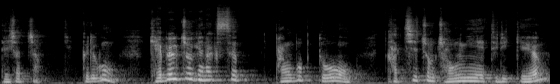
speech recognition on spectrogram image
되셨죠? 그리고 개별적인 학습 방법도 같이 좀 정리해 드릴게요.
